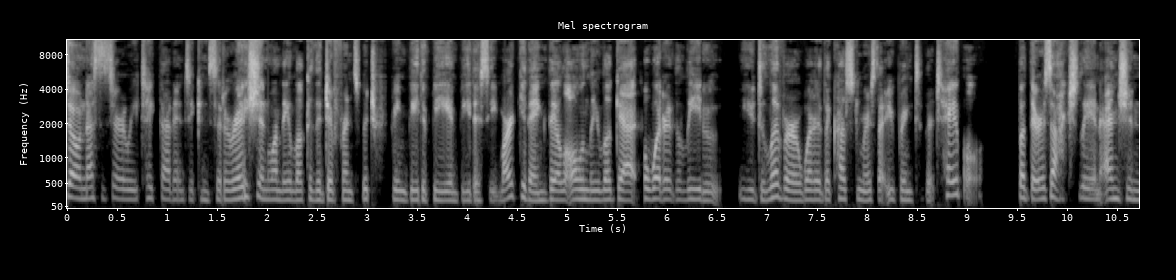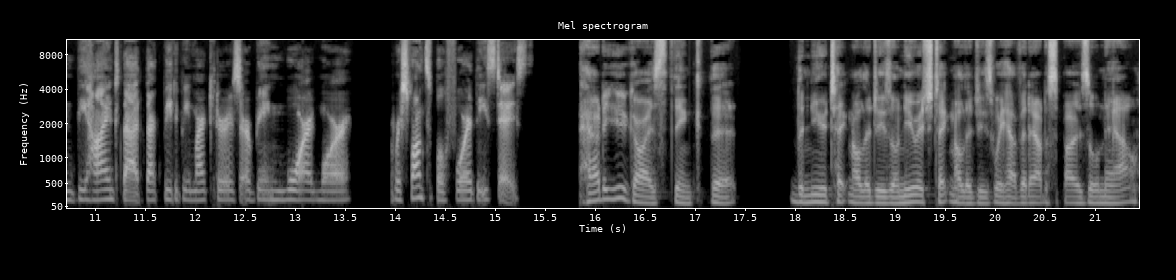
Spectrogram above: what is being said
don't necessarily take that into consideration when they look at the difference between B2B and B2C marketing. They'll only look at well, what are the lead you deliver? What are the customers that you bring to the table? But there's actually an engine behind that that B2B marketers are being more and more responsible for these days. How do you guys think that the new technologies or newish technologies we have at our disposal now,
